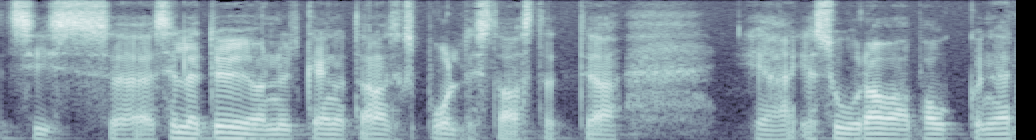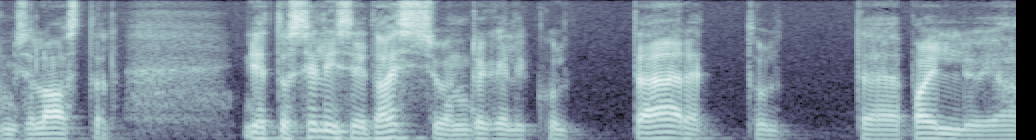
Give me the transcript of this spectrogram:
et siis äh, selle töö on nüüd käinud tänaseks poolteist aastat ja ja, ja suur avapauk on järgmisel aastal. nii et noh, selliseid asju on tegelikult ääretult äh, palju ja,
